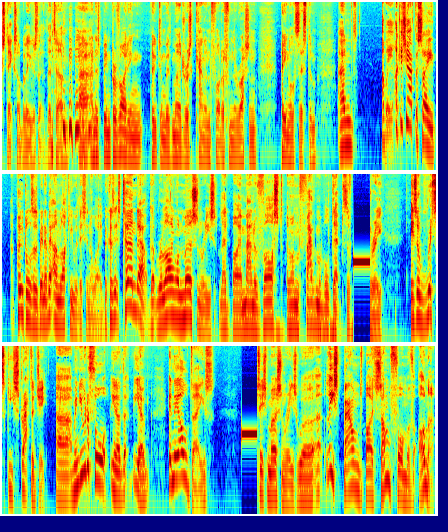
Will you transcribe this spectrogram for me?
sticks, I believe is the, the term, uh, and has been providing Putin with murderous cannon fodder from the Russian penal system. And I mean, I guess you have to say Pootles has been a bit unlucky with this in a way because it's turned out that relying on mercenaries led by a man of vast and unfathomable depths of is a risky strategy. Uh, I mean, you would have thought, you know, that you know, in the old days, British mercenaries were at least bound by some form of honour.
